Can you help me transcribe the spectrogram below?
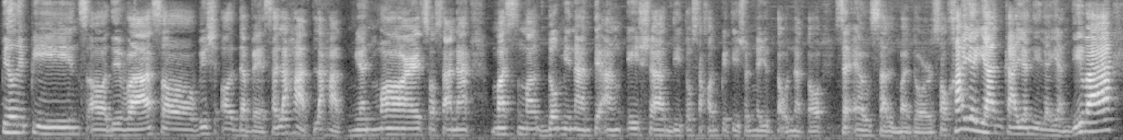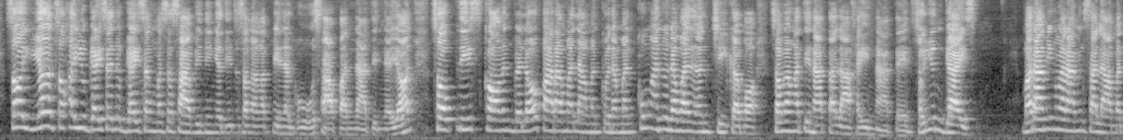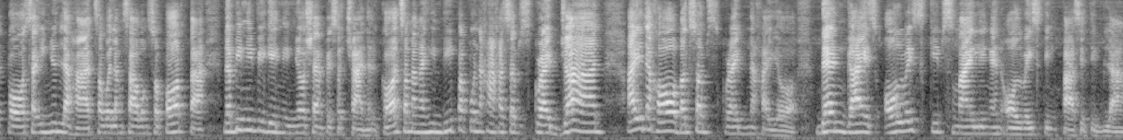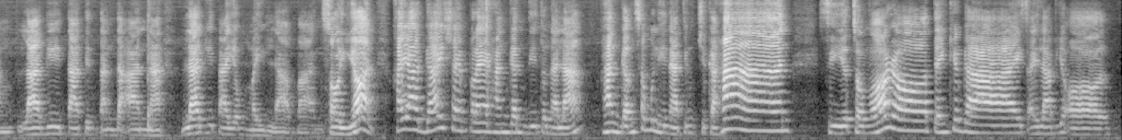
Philippines, oh, di ba? So, wish all the best sa lahat, lahat. Myanmar, so sana mas magdominante ang Asia dito sa competition ngayong taon na to sa El Salvador. So, kaya yan, kaya nila yan, di ba? So, yun. So, kayo guys, ano guys ang masasabi ninyo dito sa mga pinag-uusapan natin ngayon? So, please comment below para malaman ko naman kung ano naman ang chika mo sa mga tinatalakay natin. So, yun guys, Maraming maraming salamat po sa inyong lahat sa walang sawang suporta na binibigay ninyo syempre sa channel ko. At sa mga hindi pa po nakaka-subscribe dyan, ay nako, mag-subscribe na kayo. Then guys, always keep smiling and always think positive lang. Lagi natin tandaan na lagi tayong may laban. So yon Kaya guys, syempre hanggang dito na lang. Hanggang sa muli nating chikahan. See you tomorrow. Thank you guys. I love you all.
